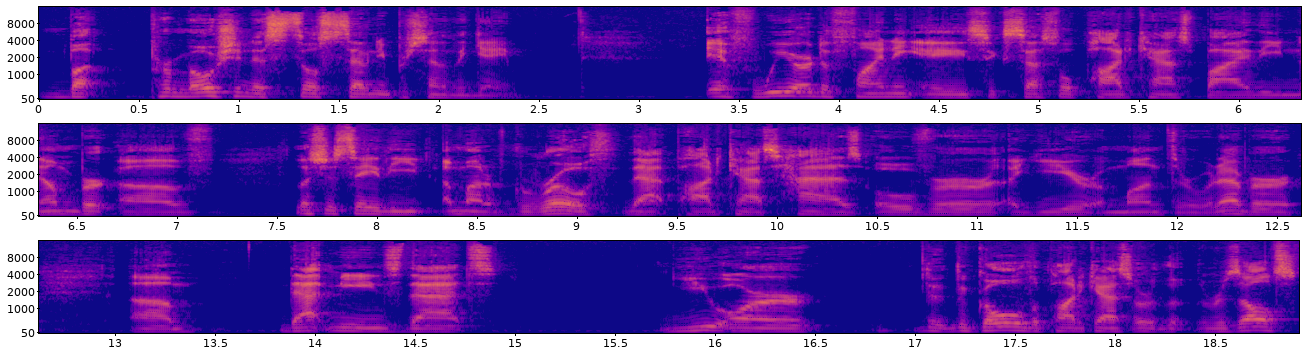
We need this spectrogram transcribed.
but promotion is still 70% of the game. If we are defining a successful podcast by the number of let's just say the amount of growth that podcast has over a year, a month, or whatever, um, that means that you are the, the goal of the podcast or the, the results.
